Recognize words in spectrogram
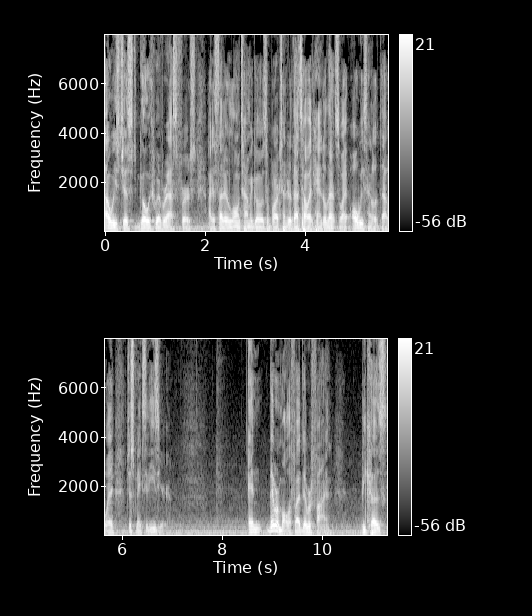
I always just go with whoever asks first. I decided a long time ago as a bartender that's how I'd handle that, so I always handle it that way. Just makes it easier. And they were mollified, they were fine, because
